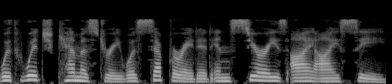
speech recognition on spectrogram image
with which chemistry was separated in Series IIC.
